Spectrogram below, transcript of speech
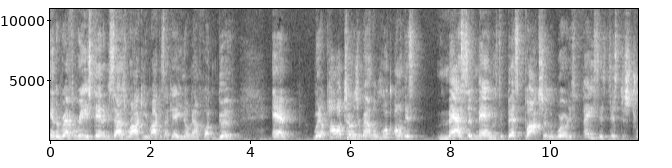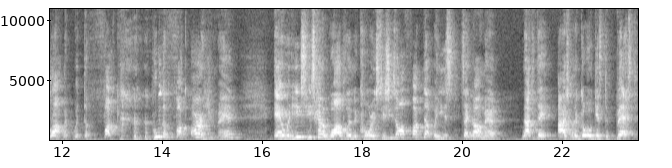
And the referee is standing beside Rocky, and Rocky's like, hey, you know, man, I'm fucking good. And when Apollo turns around, the look on this massive man who's the best boxer in the world, his face is just distraught. Like, what the fuck? Who the fuck are you, man? And when he's he's kind of wobbling in the corner, he's, he's all fucked up, but he's, he's like, no, man, not today. I just want to go against the best.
